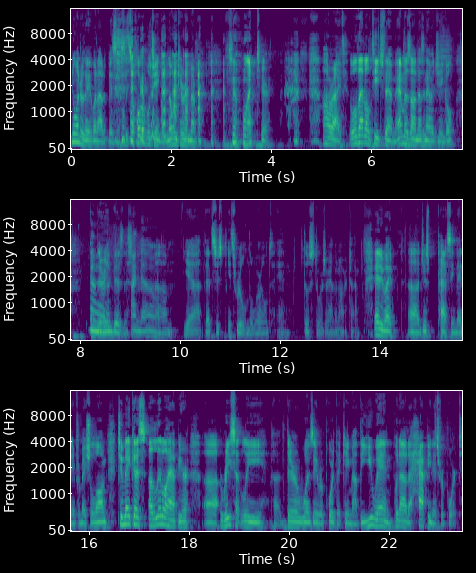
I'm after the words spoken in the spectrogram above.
no wonder they went out of business. It's a horrible jingle. No one can remember. No wonder. All right. Well, that'll teach them. Amazon doesn't have a jingle, and they're in business. I know. Um, yeah, that's just it's ruling the world, and those stores are having a hard time. Anyway, uh, just passing that information along to make us a little happier. Uh, recently, uh, there was a report that came out. The UN put out a happiness report.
